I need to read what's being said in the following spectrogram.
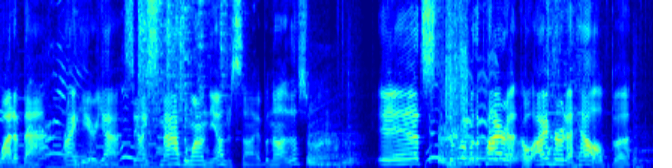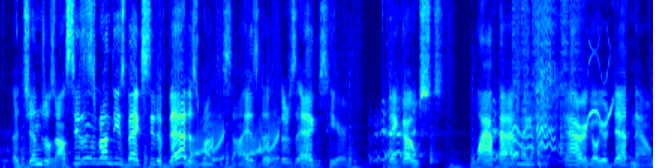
What a bat. Right here, yeah. See, I smashed the one on the other side, but not this one. It's the room with the pirate. Oh, I heard a help. Uh, a ginger's now. See, this is Grunty's bag. See, the bed is Grunty sized. There's eggs here. Hey, ghost. Laugh at me. There we go, you're dead now.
